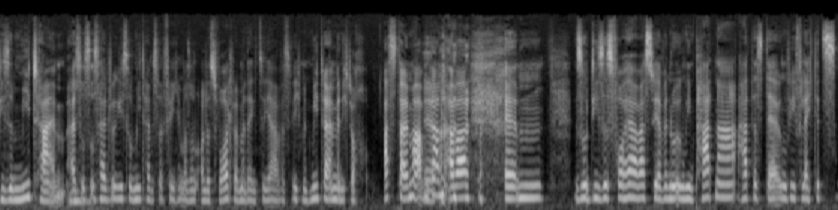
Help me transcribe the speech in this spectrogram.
diese Me-Time. Also mhm. es ist halt wirklich so, Me-Time ist, finde ich immer so ein olles Wort, weil man denkt so, ja, was will ich mit Me-Time, wenn ich doch Us-Time haben ja. kann. Aber ähm, so dieses vorher, was du ja, wenn du irgendwie einen Partner hattest, der irgendwie vielleicht jetzt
